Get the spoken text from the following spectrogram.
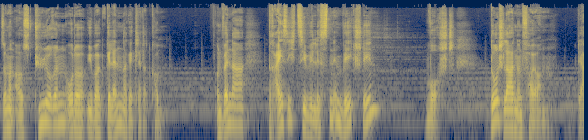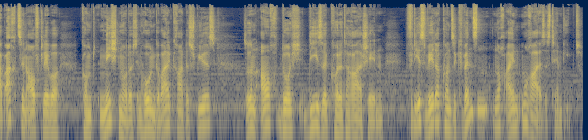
sondern aus Türen oder über Geländer geklettert kommen. Und wenn da 30 Zivilisten im Weg stehen? Wurscht. Durchladen und feuern. Der ab 18 Aufkleber kommt nicht nur durch den hohen Gewaltgrad des Spiels, sondern auch durch diese Kollateralschäden, für die es weder Konsequenzen noch ein Moralsystem gibt.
